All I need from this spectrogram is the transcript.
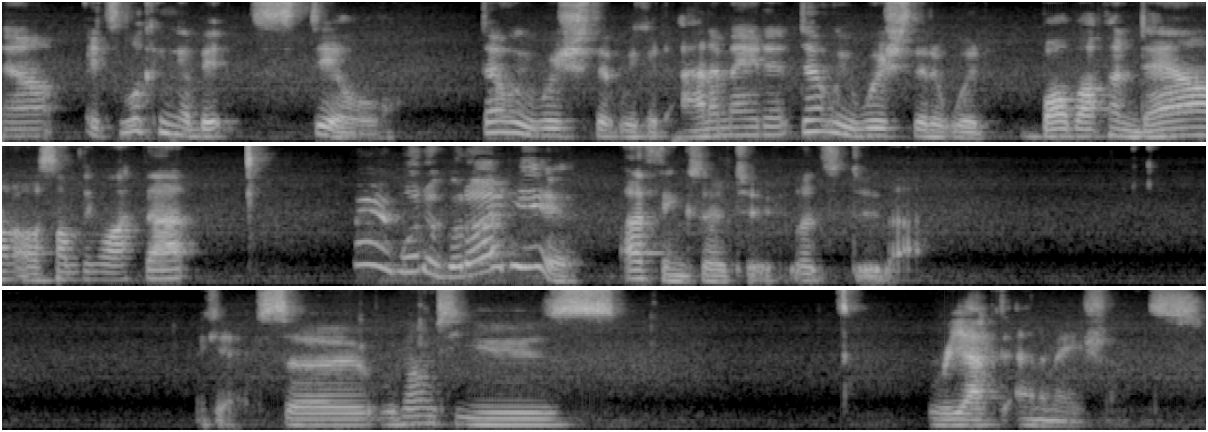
Now, it's looking a bit still. Don't we wish that we could animate it? Don't we wish that it would bob up and down or something like that? Hey, what a good idea. I think so too. Let's do that. Okay, so we're going to use React animations.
